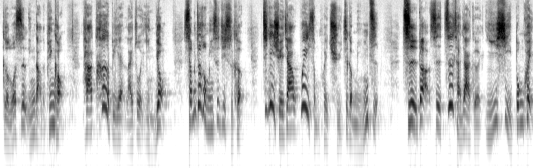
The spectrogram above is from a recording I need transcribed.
葛罗斯领导的 PIMCO，他特别来做引用。什么叫做明斯基时刻？经济学家为什么会取这个名字？指的是资产价格一系崩溃。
